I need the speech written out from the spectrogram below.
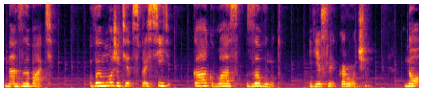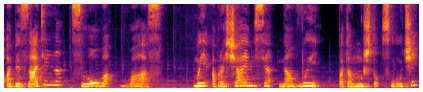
называть? Вы можете спросить, как вас зовут, если короче но обязательно слово «вас». Мы обращаемся на «вы», потому что случай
